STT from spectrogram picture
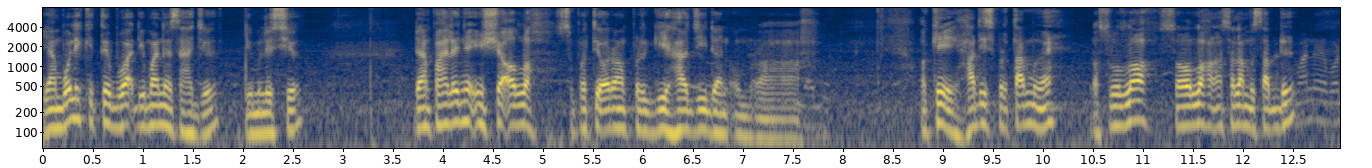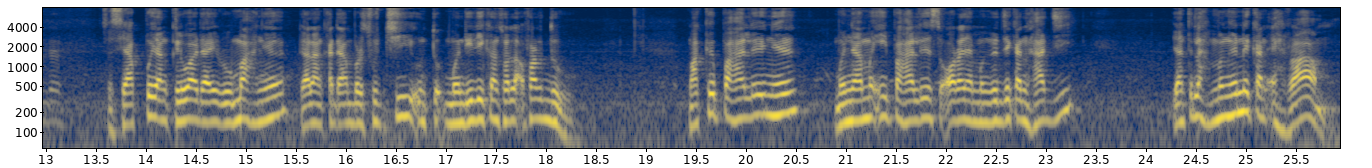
yang boleh kita buat di mana sahaja di Malaysia dan pahalanya insya-Allah seperti orang pergi haji dan umrah. Okey, hadis pertama eh. Rasulullah sallallahu alaihi wasallam bersabda, Sesiapa yang keluar dari rumahnya dalam keadaan bersuci untuk mendirikan solat fardu, maka pahalanya menyamai pahala seorang yang mengerjakan haji yang telah mengenakan ihram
